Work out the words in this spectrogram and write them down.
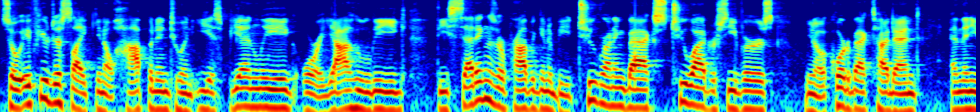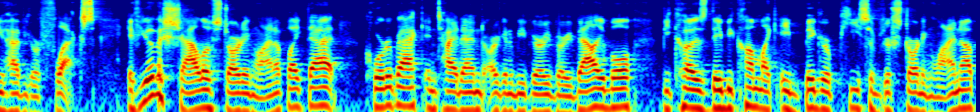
So if you're just like, you know, hopping into an ESPN league or a Yahoo league, these settings are probably going to be two running backs, two wide receivers, you know, a quarterback, tight end, and then you have your flex. If you have a shallow starting lineup like that, quarterback and tight end are going to be very, very valuable because they become like a bigger piece of your starting lineup.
